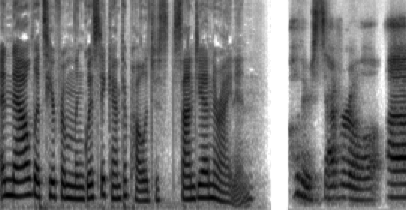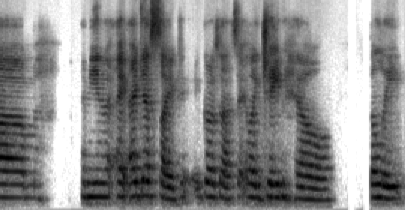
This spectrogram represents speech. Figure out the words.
And now let's hear from linguistic anthropologist sandhya narayanan. Oh, there's several. Um, I mean, I, I guess like it goes without saying, like Jane Hill, the late,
